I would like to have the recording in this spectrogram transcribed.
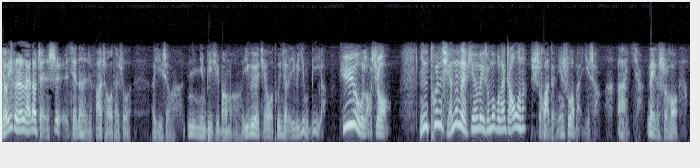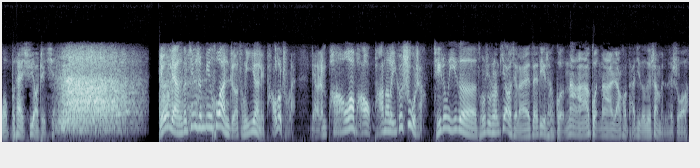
有一个人来到诊室，显得很是发愁。他说：‘医生，您您必须帮忙。一个月前我吞下了一个硬币啊。’哟，老兄。”您吞钱的那天为什么不来找我呢？实话对您说吧，医生。哎呀，那个时候我不太需要这钱。有两个精神病患者从医院里逃了出来，两人跑啊跑，爬到了一棵树上。其中一个从树上跳下来，在地上滚呐滚呐，然后抬起头对上面的人说：“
